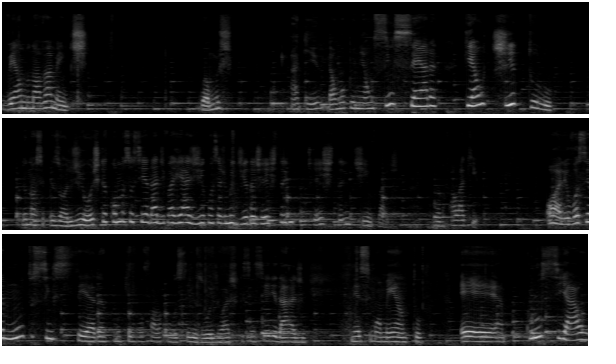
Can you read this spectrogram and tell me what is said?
vendo novamente. Vamos aqui dar uma opinião sincera, que é o título do nosso episódio de hoje, que é como a sociedade vai reagir com essas medidas restritivas. Vou falar aqui. Olha, eu vou ser muito sincera no que eu vou falar com vocês hoje. Eu acho que sinceridade nesse momento é crucial,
